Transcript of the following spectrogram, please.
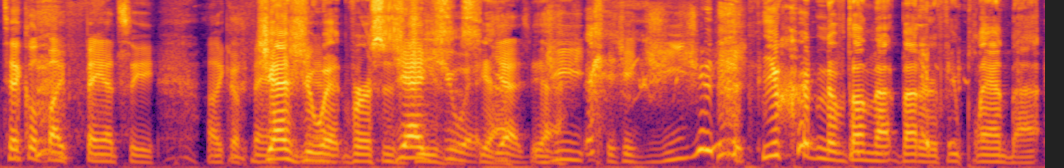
Tickled my fancy, like a fancy Jesuit versus man. Jesus. Jesuit, Yeah, yes. yeah. G- is it Jesus? You couldn't have done that better if you planned that.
